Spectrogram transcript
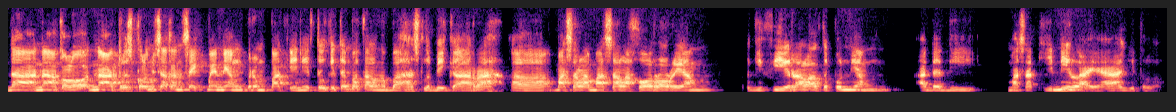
Nah, nah kalau nah terus kalau misalkan segmen yang berempat ini tuh kita bakal ngebahas lebih ke arah eh, masalah-masalah horor yang lagi viral ataupun yang ada di masa kini lah ya gitu loh.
